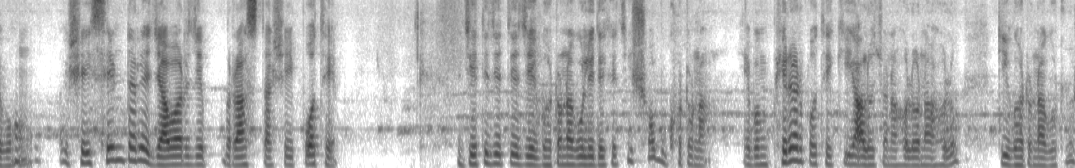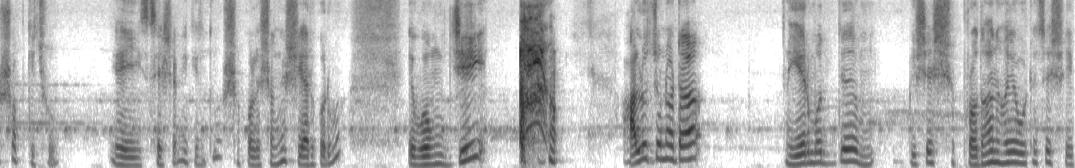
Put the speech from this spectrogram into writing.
এবং সেই সেন্টারে যাওয়ার যে রাস্তা, সেই পথে যেতে যেতে যে ঘটনাগুলি দেখেছি, সব ঘটনা এবং ফেরার পথে কি আলোচনা হলো না হলো, কি ঘটনা ঘটলো সব কিছু এই সেশনে কিন্তু সকলের সঙ্গে শেয়ার করব। এবং যেই আলোচনাটা এর মধ্যে বিশেষ প্রধান হয়ে উঠেছে, সেই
